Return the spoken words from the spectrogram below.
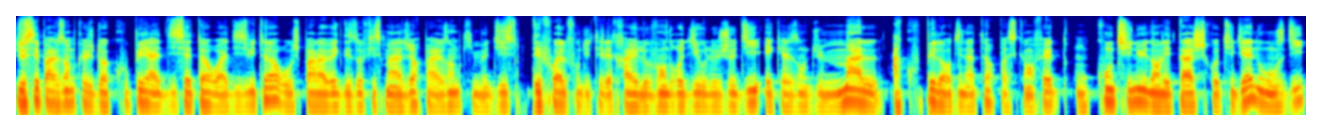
Je sais par exemple que je dois couper à 17h ou à 18h où je parle avec des office managers par exemple qui me disent des fois elles font du télétravail le vendredi ou le jeudi et qu'elles ont du mal à couper l'ordinateur parce qu'en fait on continue dans les tâches quotidiennes où on se dit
